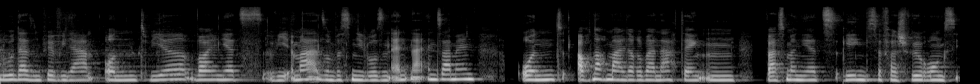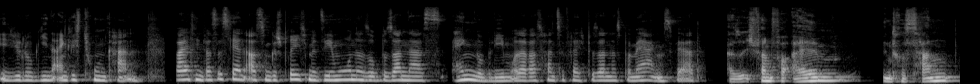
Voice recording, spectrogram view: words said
Hallo, da sind wir wieder und wir wollen jetzt wie immer so ein bisschen die losen Enden einsammeln und auch nochmal darüber nachdenken, was man jetzt gegen diese Verschwörungsideologien eigentlich tun kann. Valentin, was ist denn aus dem Gespräch mit Simone so besonders hängen geblieben oder was fandst du vielleicht besonders bemerkenswert? Also ich fand vor allem interessant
